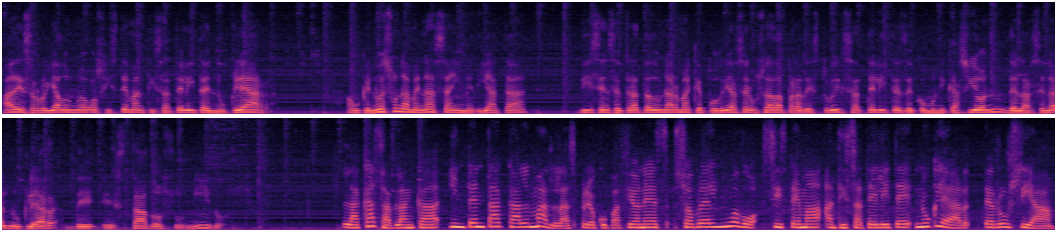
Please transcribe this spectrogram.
ha desarrollado un nuevo sistema antisatélite nuclear aunque no es una amenaza inmediata, dicen se trata de un arma que podría ser usada para destruir satélites de comunicación del arsenal nuclear de Estados Unidos. La Casa Blanca intenta calmar las preocupaciones sobre el nuevo sistema antisatélite nuclear de Rusia.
